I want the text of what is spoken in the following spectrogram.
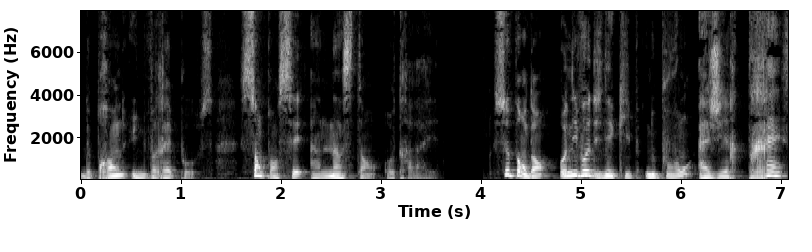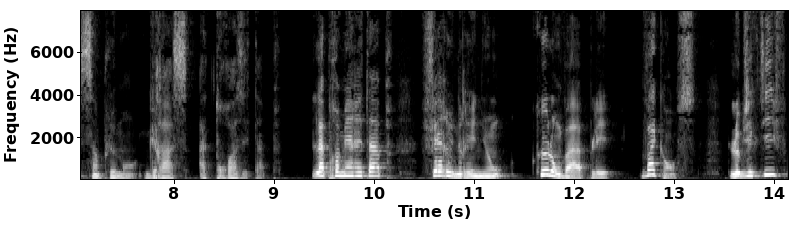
de prendre une vraie pause, sans penser un instant au travail. Cependant, au niveau d'une équipe, nous pouvons agir très simplement grâce à trois étapes. La première étape, faire une réunion que l'on va appeler vacances. L'objectif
